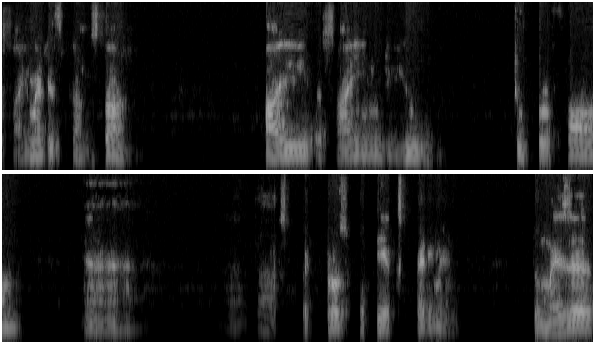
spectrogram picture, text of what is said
assignment is concerned i assigned you to perform uh, the spectroscopy experiment to measure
